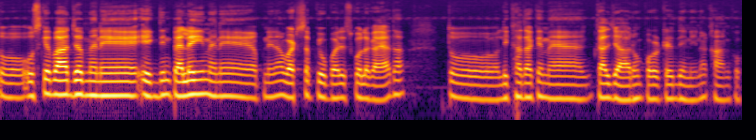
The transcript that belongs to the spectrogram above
तो उसके बाद जब मैंने, एक दिन पहले ही मैंने अपने ना व्हाट्सअप के ऊपर इसको लगाया था तो लिखा था कि मैं कल जा रहा हूँ पोर्ट्रेट देने ना खान को।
